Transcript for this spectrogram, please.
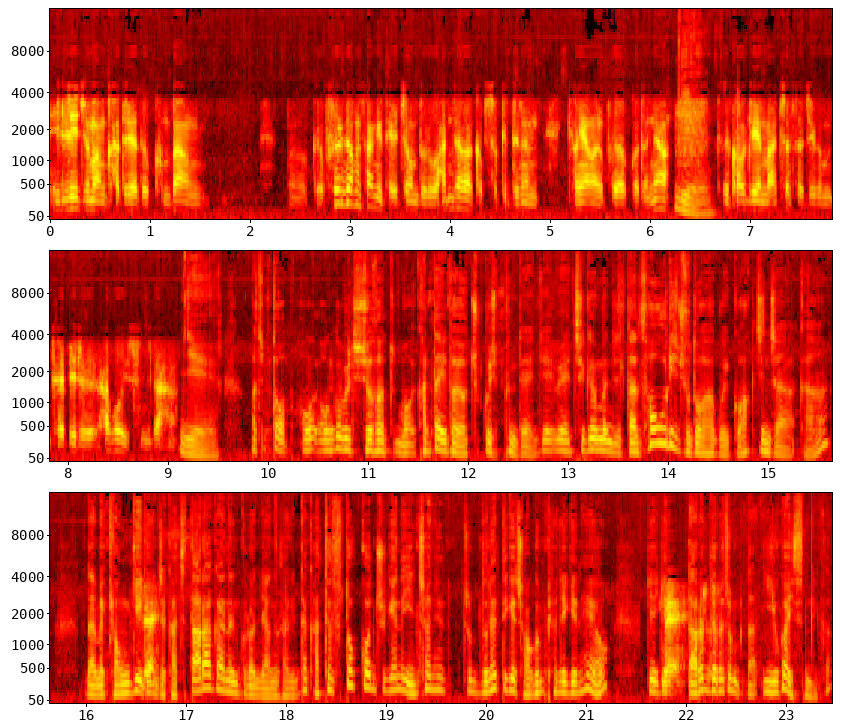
1, 2주만 가더라도 금방 어, 그 풀병상이 될 정도로 환자가 급속히 느는 경향을 보였거든요. 예. 그 거기에 맞춰서 지금 대비를 하고 있습니다. 예. 마침 또 언급을 주셔서 뭐 간단히 더 여쭙고 싶은데 이제 왜 지금은 일단 서울이 주도하고 있고 확진자가 그다음에 경기가 네. 이제 같이 따라가는 그런 양상인데 같은 수도권 중에는 인천이 좀 눈에 띄게 적은 편이긴 해요. 이게 네. 나름대로 좀 이유가 있습니까?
